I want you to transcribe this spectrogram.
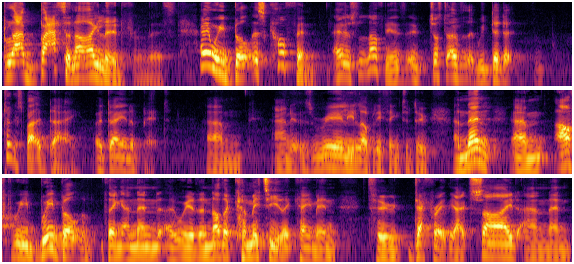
bat an eyelid from this. Anyway, we built this coffin. It was lovely. It, was just over that, we did it. it. Took us about a day, a day and a bit. Um, and it was a really lovely thing to do. And then um, after we rebuilt the thing, and then uh, we had another committee that came in to decorate the outside and then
